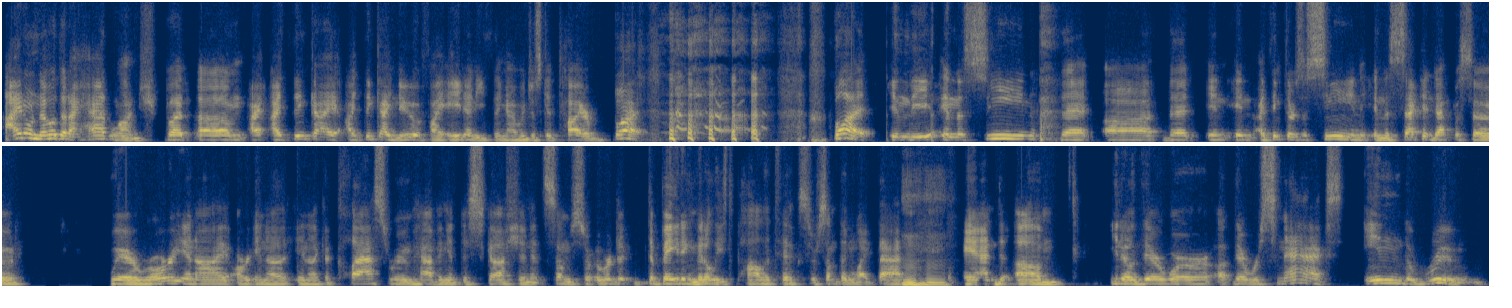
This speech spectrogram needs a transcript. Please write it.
I don't know that I had lunch, but um, I, I think I I think I knew if I ate anything, I would just get tired. But but in the in the scene that uh, that in in I think there's a scene in the second episode where Rory and I are in a in like a classroom having a discussion at some sort we're de- debating Middle East politics or something like that, Mhm. and um, you know there were uh, there were snacks in the room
